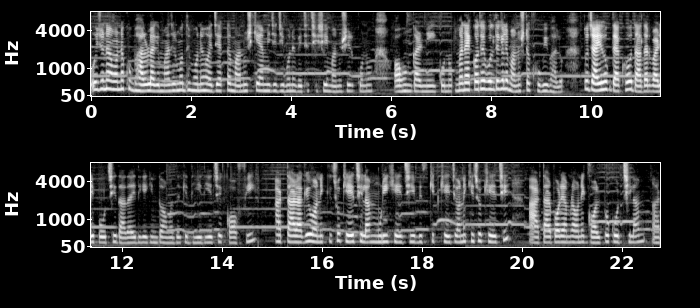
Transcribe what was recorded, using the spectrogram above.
ওই জন্য আমার না খুব ভালো লাগে। মাঝের মধ্যে মনে হয় যে একটা মানুষকে আমি যে জীবনে বেঁচেছি সেই মানুষের কোনো অহংকার নেই, কোনো মানে এক কথায় বলতে গেলে মানুষটা খুবই ভালো। তো যাই হোক, দেখো দাদার বাড়ি পৌঁছি। দাদা এদিকে কিন্তু আমাদেরকে দিয়ে দিয়েছে কফি। আর তার আগেও অনেক কিছু খেয়েছিলাম। মুড়ি খেয়েছি, বিস্কিট খেয়েছি, অনেক কিছু খেয়েছি। আর তারপরে আমরা অনেক গল্প করছিলাম। আর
